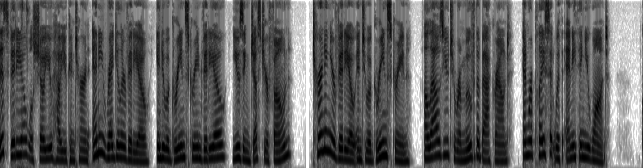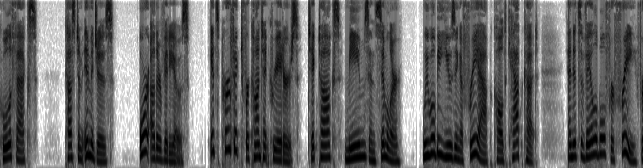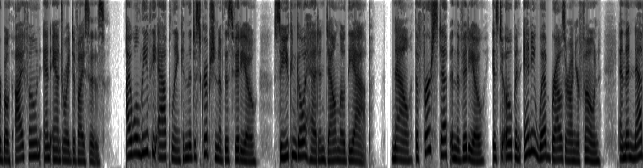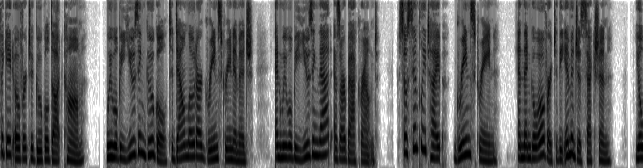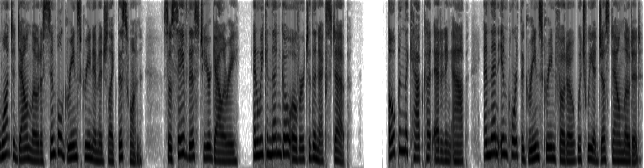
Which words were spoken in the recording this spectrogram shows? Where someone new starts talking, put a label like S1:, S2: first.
S1: This video will show you how you can turn any regular video into a green screen video using just your phone. Turning your video into a green screen allows you to remove the background and replace it with anything you want. Cool effects, custom images, or other videos. It's perfect for content creators, TikToks, memes, and similar. We will be using a free app called CapCut, and it's available for free for both iPhone and Android devices. I will leave the app link in the description of this video, so you can go ahead and download the app. Now, the first step in the video is to open any web browser on your phone and then navigate over to google.com. We will be using Google to download our green screen image, and we will be using that as our background. So simply type green screen and then go over to the images section. You'll want to download a simple green screen image like this one, so save this to your gallery, and we can then go over to the next step. Open the CapCut editing app and then import the green screen photo which we had just downloaded.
